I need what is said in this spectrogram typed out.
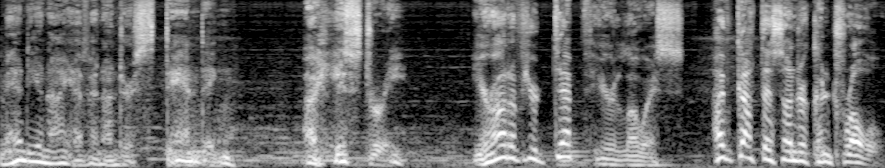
Mandy and I have an understanding, a history. You're out of your depth here, Lois. I've got this under control.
